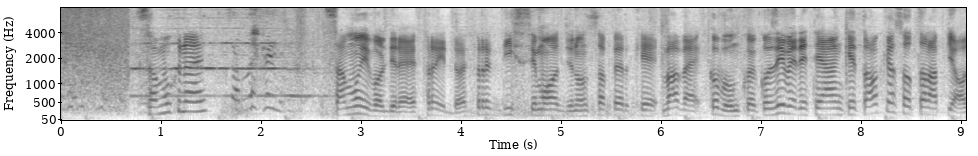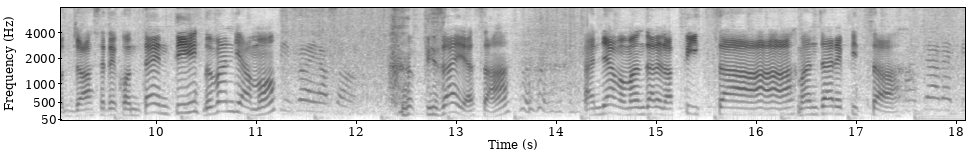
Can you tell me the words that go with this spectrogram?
Samukunai? 寒い Samui vuol dire freddo, è freddissimo oggi, non so perché Vabbè, comunque, così vedete anche Tokyo sotto la pioggia Siete contenti? Dove andiamo? ピザ屋さん Pizzaia sa? Andiamo a mangiare la pizza Mangiare pizza マジャレピ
